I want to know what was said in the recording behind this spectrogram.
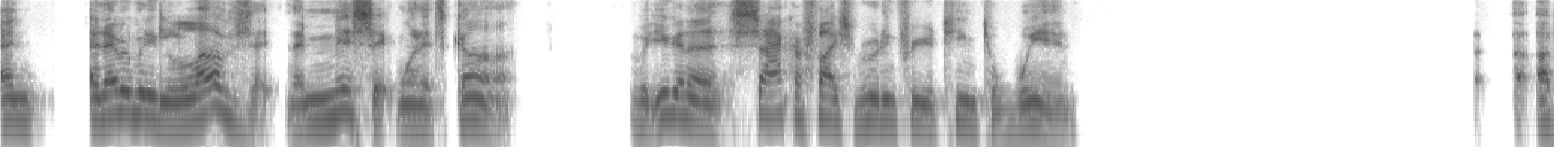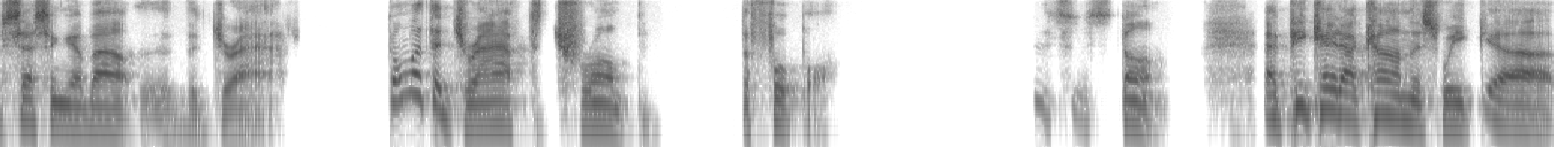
And and everybody loves it. They miss it when it's gone but you're going to sacrifice rooting for your team to win, obsessing about the draft. Don't let the draft trump the football. It's, it's dumb. At PK.com this week, uh,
